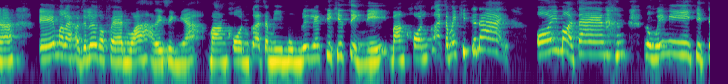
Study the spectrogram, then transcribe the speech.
นะเอ๊ะเมื่อไรเขาจะเลิกกับแฟนวะอะไรสิ่งเนี้ย บางคนก็อาจจะมีมุมเล็ก ๆ ที่คิดสิ่งนี้ บางคนก็อาจจะไม่คิดก็ได้ โอ้ยหมอแจนหนูไม่มีจิตใจ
